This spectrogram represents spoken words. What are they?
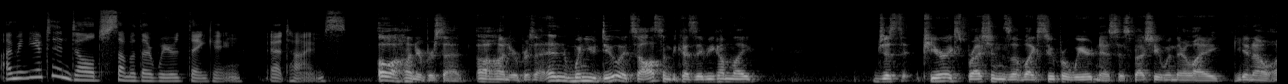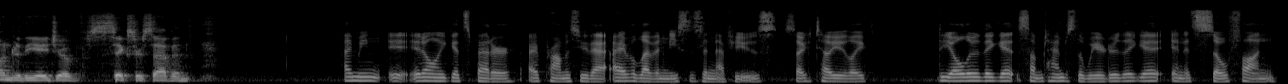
I mean, you have to indulge some of their weird thinking at times. Oh, a hundred percent, a hundred percent. And when you do, it's awesome because they become like just pure expressions of like super weirdness, especially when they're like you know under the age of six or seven. I mean, it, it only gets better. I promise you that. I have eleven nieces and nephews, so I can tell you, like, the older they get, sometimes the weirder they get, and it's so fun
